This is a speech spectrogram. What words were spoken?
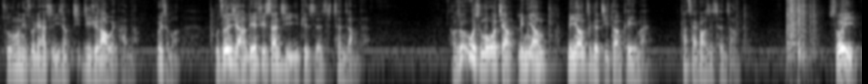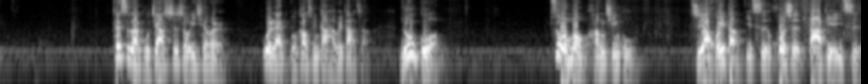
中光电昨天还是一张继继续拉尾盘呢、为什么？我昨天讲连续三季 EPS 是成长的。好，所以为什么我讲羚羊羚羊这个集团可以买？它财报是成长的。所以，特斯拉股价失守一千二，未来我告诉你，它还会大涨。如果做梦行情股只要回档一次或是大跌一次，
